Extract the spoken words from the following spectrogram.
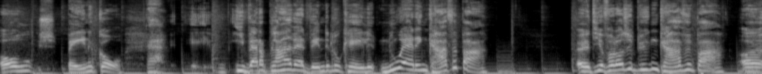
Aarhus Banegård. Ja. Øh, I hvad der plejede at være et ventelokale. Nu er det en kaffebar. Øh, De har fået lov til at bygge en kaffebar. Og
